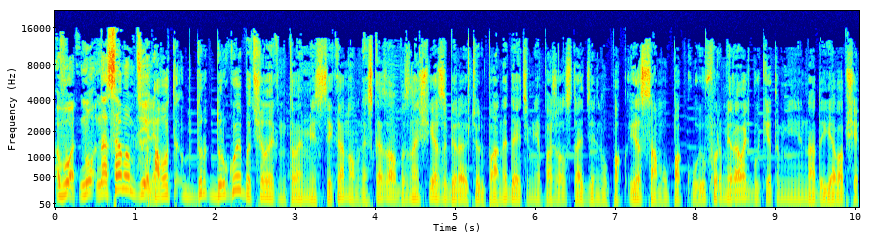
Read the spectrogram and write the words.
Вот, ну, на самом деле... А вот дру- другой бы человек на твоем месте экономный сказал бы, значит, я забираю тюльпаны, дайте мне, пожалуйста, отдельно упаку... я сам упакую, формировать букеты мне не надо, я вообще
